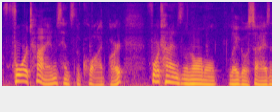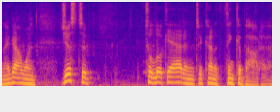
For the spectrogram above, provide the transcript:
four times, hence the quad part, four times the normal Lego size. And I got one just to, to look at and to kind of think about. I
